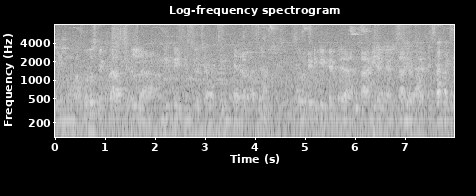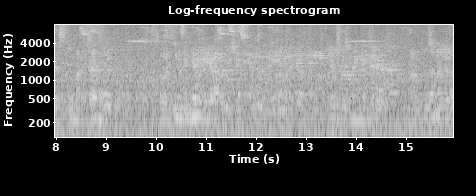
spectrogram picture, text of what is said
నేను అపోలో స్పెక్ట్రా హాస్పిటల్ అమీర్పేట్ నుంచి వచ్చాను Hyderabad dedicated cardiac and cardiographic services మన దగ్గర సో ఇంక్లూడింగ్ ఎవరి ఆరోగ్యశ్రీస్ కూడా ఉద్దేశం ఏంటంటే మనం చూస్తున్నాం కదా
